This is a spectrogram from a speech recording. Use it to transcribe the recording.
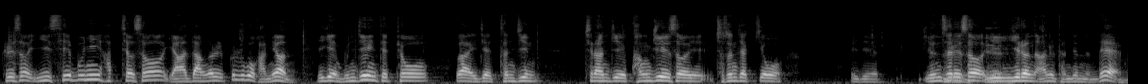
그래서 이 세 분이 합쳐서 야당을 끌고 가면 이게 문재인 대표가 이제 던진 지난주에 광주에서 조선작교 이제 연설에서 네, 네. 이, 이런 안을 던졌는데 음.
